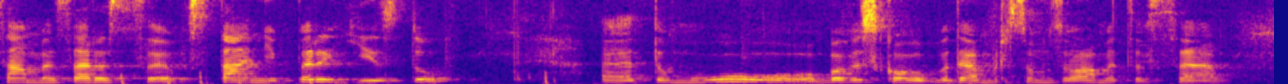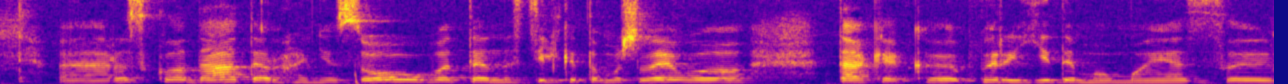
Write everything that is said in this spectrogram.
саме зараз в стані переїзду. Е, Тому обов'язково будемо разом з вами це все розкладати, організовувати настільки то можливо, так як переїдемо ми з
